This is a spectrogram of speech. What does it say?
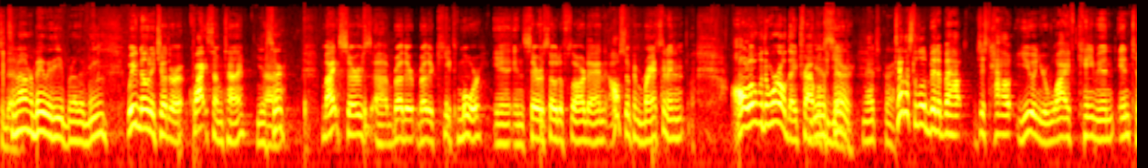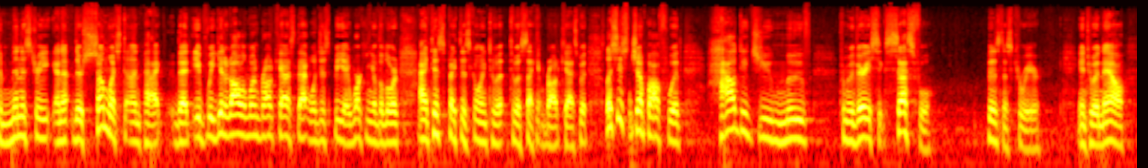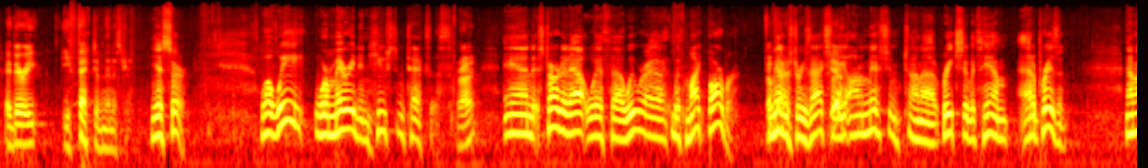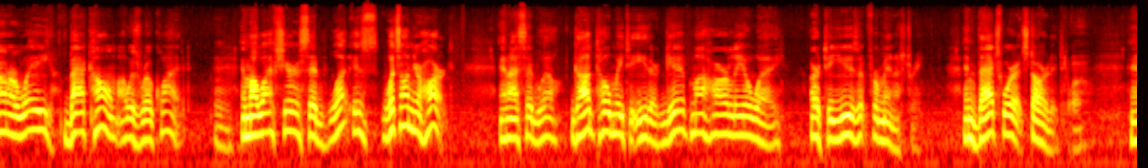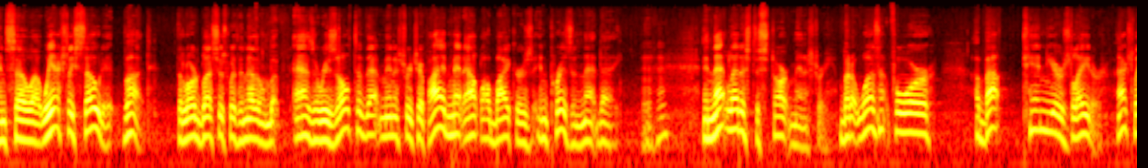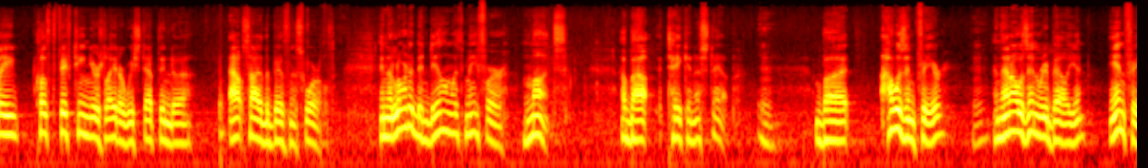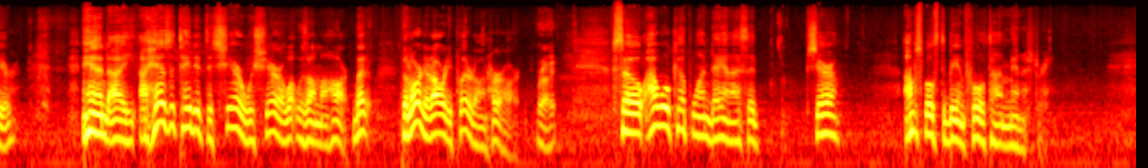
that you're with us today. It's an honor to be with you, Brother Dean. We've known each other quite some time. Yes, sir. Uh, Mike serves uh, brother brother Keith Moore in, in Sarasota, Florida, and also up in Branson, and all over the world they travel Yes, together. sir. That's correct. Tell us a little bit about just how you and your wife came in into ministry, and uh, there's so much to unpack that if we get it all in one broadcast, that will just be a working of the Lord. I anticipate this going to a, to a second broadcast, but let's just jump off with how did you move from a very successful business career into a now a very effective ministry, Yes, sir. Well, we were married in Houston, Texas, right? and it started out with uh, we were uh, with Mike Barber Okay. Ministries actually Yeah. on a mission trying to reach with him at a prison. And on our way back home, I was real quiet. And my wife Shara said, "What is what's on your heart?" And I said, "Well, God told me to either give my Harley away or to use it for ministry." And that's where it started. Wow. And so uh, we actually sold it, but the Lord blessed us with another one. But as a result of that ministry trip, I had met outlaw bikers in prison that day. And that led us to start ministry. But it wasn't for about 10 years later, actually, close to 15 years later, we stepped into outside of the business world. And the Lord had been dealing with me for months about taking a step. But I was in fear, and then I was in rebellion, in fear, and I, I hesitated to share with Shara what was on my heart. But the Lord had already put it on her heart. Right. So I woke up one day and I said, Shara, I'm supposed to be in full time ministry.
